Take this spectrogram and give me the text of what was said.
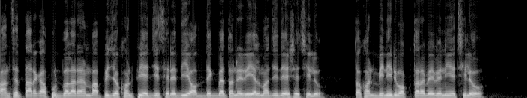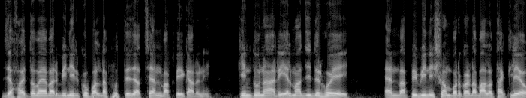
ফ্রান্সের তারকা ফুটবলার এমবাপ্পি যখন পিএসজি ছেড়ে দিয়ে অর্ধেক বেতনে রিয়েল মাজিদে এসেছিল, তখন বিনির বক্তারা ভেবে নিয়েছিল যে হয়তোবা এবার বিনির কোপালটা ফুটতে যাচ্ছে এমবাপ্পির কারণে। কিন্তু না রিয়েল মাজিদের হয়ে এমবাপ্পি বিনির সম্পর্কটা ভালো থাকলেও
